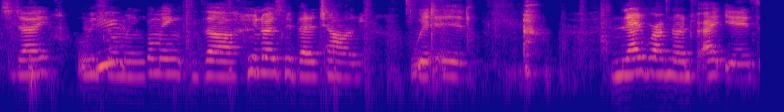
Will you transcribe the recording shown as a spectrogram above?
today. We'll be filming filming the Who Knows Me Better challenge with the neighbour I've known for eight years.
